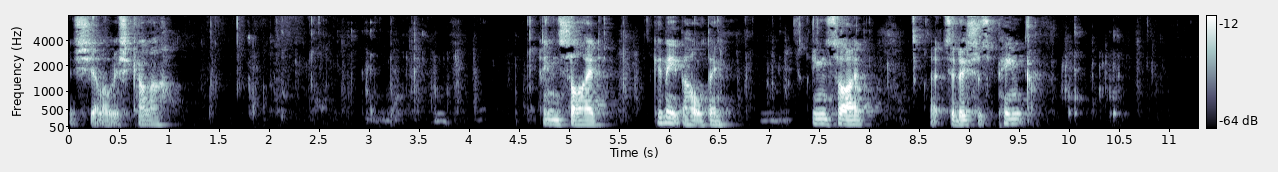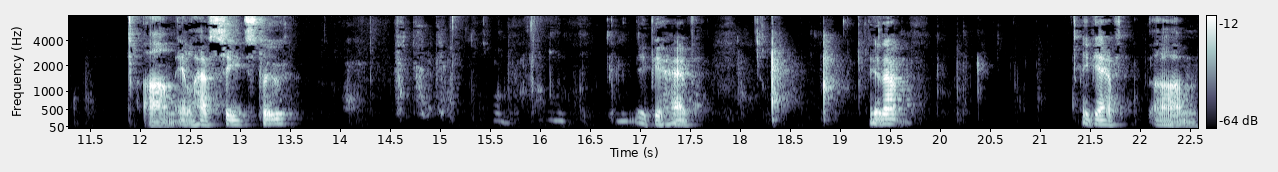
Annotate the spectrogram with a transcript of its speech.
this yellowish colour. Inside, you can eat the whole thing. Inside, that delicious pink. Um, it'll have seeds too. If you have, hear that? If you have um,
